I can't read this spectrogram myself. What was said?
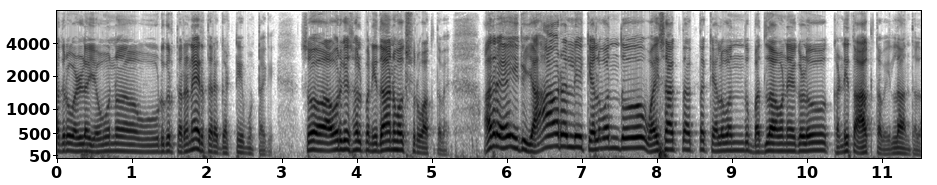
ಆದರೂ ಒಳ್ಳೆ ಯೌವನ ಹುಡುಗರ ಥರನೇ ಇರ್ತಾರೆ ಗಟ್ಟಿ ಮುಟ್ಟಾಗಿ. ಸೊ ಅವ್ರಿಗೆ ಸ್ವಲ್ಪ ನಿಧಾನವಾಗಿ ಶುರುವಾಗ್ತವೆ. ಆದರೆ ಈಗ ಯಾರಲ್ಲಿ ಕೆಲವೊಂದು ವಯಸ್ಸಾಗ್ತಾ ಆಗ್ತಾ ಕೆಲವೊಂದು ಬದಲಾವಣೆಗಳು ಖಂಡಿತ ಆಗ್ತವೆ, ಇಲ್ಲ ಅಂತಲ್ಲ.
